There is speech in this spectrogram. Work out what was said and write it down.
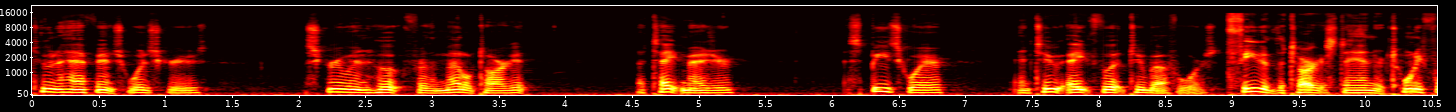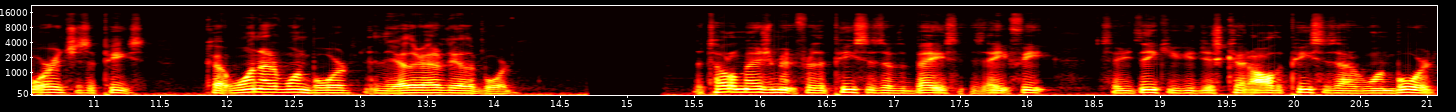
two and a half inch wood screws, a screw-in hook for the metal target, a tape measure, a speed square, and two 8 foot 2x4s. Feet of the target stand are 24 inches apiece. Cut one out of one board and the other out of the other board. The total measurement for the pieces of the base is 8 feet, so you'd think you could just cut all the pieces out of one board,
